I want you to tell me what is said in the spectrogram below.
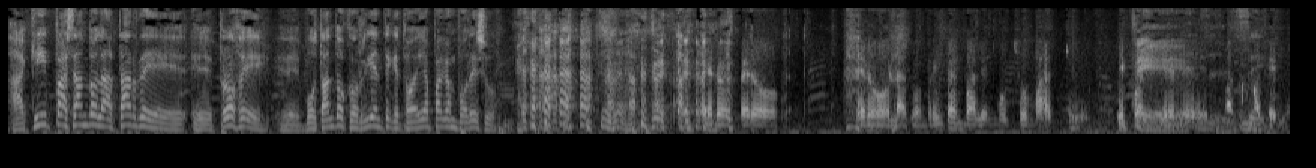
Aquí pasando la tarde, eh, profe, eh, votando corriente, que todavía pagan por eso. Pero, pero, pero las sonrisas valen mucho más que, que cualquier eh, Sí. materia.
